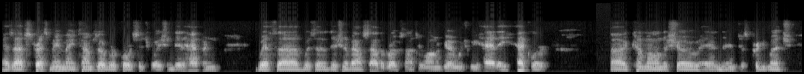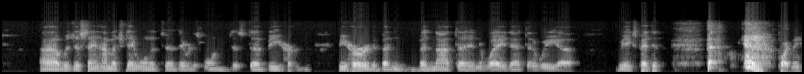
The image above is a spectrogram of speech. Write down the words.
as I've stressed many, many times over, of course, situation did happen with uh, with an edition of Outside the Ropes not too long ago, which we had a heckler uh, come on the show and and just pretty much uh, was just saying how much they wanted to, they were just wanting to just uh, be heard, be heard, but but not uh, in the way that uh, we we expected. Pardon me,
